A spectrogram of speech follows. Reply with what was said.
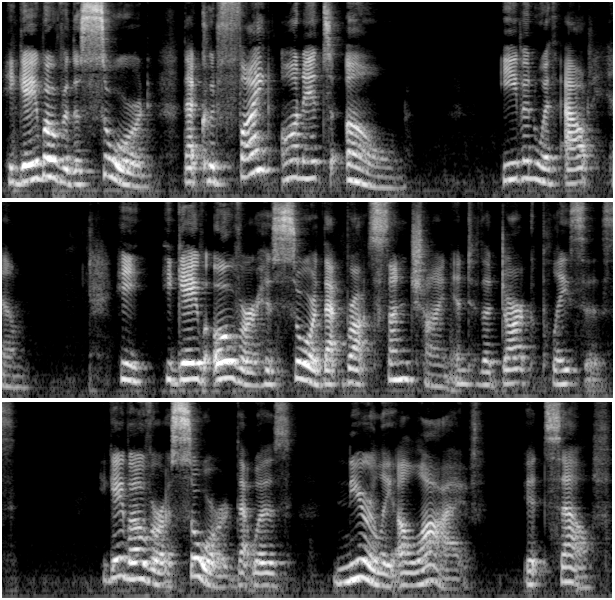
He gave over the sword that could fight on its own, even without him. He, he gave over his sword that brought sunshine into the dark places. He gave over a sword that was nearly alive itself.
